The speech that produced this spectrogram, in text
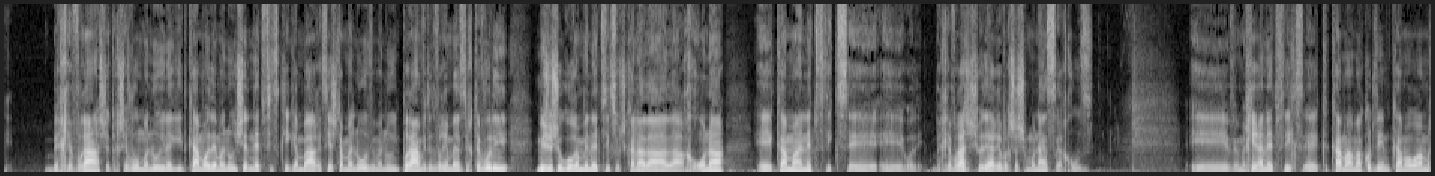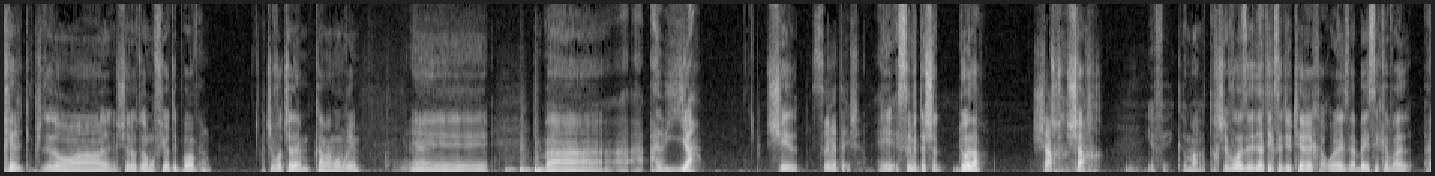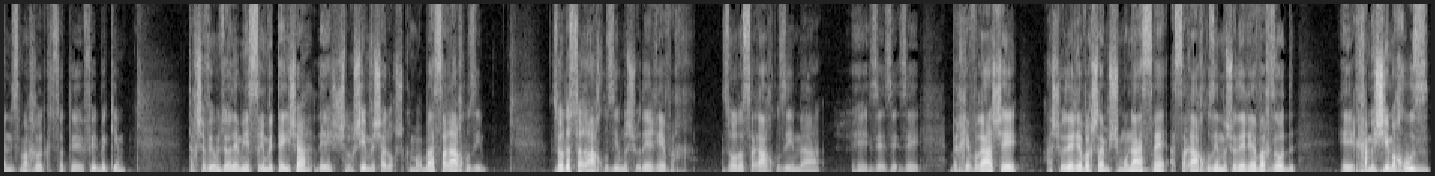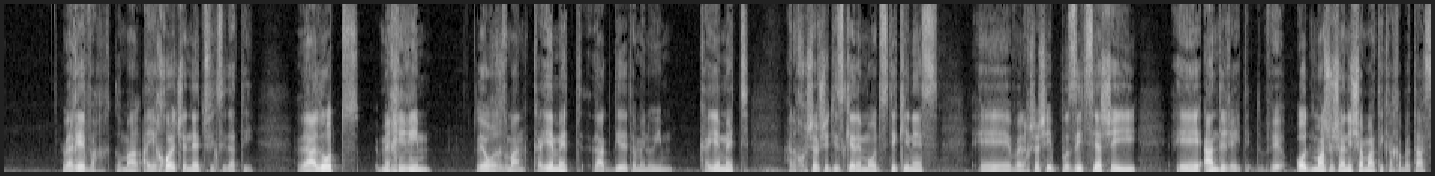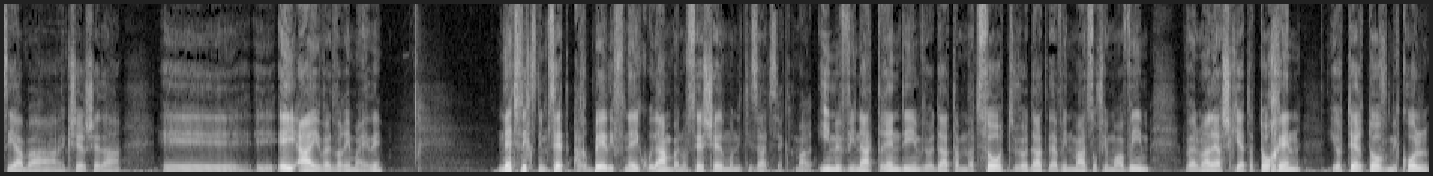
בחברה, שתחשבו, מנוי נגיד, כמה עולה מנוי של נטפליקס? כי גם בארץ יש את המנוי ומנוי פריים ואת הדברים האלה, אז תכתבו לי מישהו שהוא גורם בנטפליקס או שקנה לה, לאחרונה אה, כמה נטפליקס אה, אה. בחברה ששולי הרווח של 18 אחוז, אה, ומחיר הנטפליקס, אה, כמה, מה כותבים? כמה הוא המחיר? כי פשוט זה לא, השאלות לא מופיעות לי פה, עובר. התשובות שלהם, כמה הם אומרים? אה, בעלייה של 29. אה, 29 דולר, שח. שח. יפה. כלומר, תחשבו על זה, לדעתי קצת יותר יקר, אולי זה ה basic, אבל אני אשמח לראות קצת אה, פידבקים. תחשבו אם זה עולה מ-29 ל-33, כלומר ב-10 אחוזים. זה עוד 10 אחוזים לשולי רווח. זה עוד 10 אחוזים, ל... אה, זה, זה, זה, בחברה שהשולי רווח שלהם 18, 10 אחוזים לשולי רווח, זה עוד אה, 50 אחוז לרווח. כלומר, היכולת של נטפליקס, לדעתי, להעלות מחירים לאורך זמן קיימת, להגדיל את המנויים קיימת. אני חושב שהיא תזכה למאוד stickiness, אה, ואני חושב שהיא פוזיציה שהיא אה, underrated. ועוד משהו שאני שמעתי ככה בתעשייה בהקשר של ה-AI והדברים האלה, נטפליקס נמצאת הרבה לפני כולם בנושא של מוניטיזציה. כלומר, היא מבינה טרנדים ויודעת המלצות ויודעת להבין מה הצופים אוהבים ועל מה להשקיע את התוכן יותר טוב מכל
